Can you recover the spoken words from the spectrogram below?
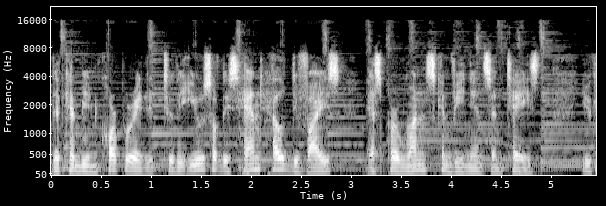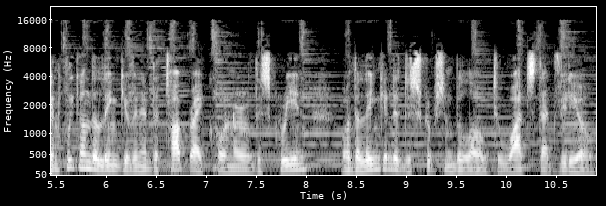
that can be incorporated to the use of this handheld device as per one's convenience and taste. You can click on the link given in the top right corner of the screen or the link in the description below to watch that video.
